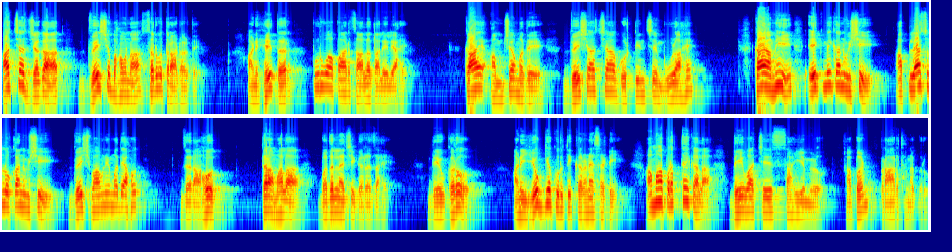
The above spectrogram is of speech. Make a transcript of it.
आजच्या जगात द्वेषभावना सर्वत्र आढळते. आणि हे तर पूर्वापार चालत आलेले आहे. काय आमच्यामध्ये द्वेषाच्या गोष्टींचे मूळ आहे? काय आम्ही एकमेकांविषयी आपल्याच लोकांविषयी द्वेषभावनेमध्ये आहोत? जर आहोत तर आम्हाला बदलण्याची गरज आहे. देव करो आणि योग्य कृती करण्यासाठी आम्हा प्रत्येकाला देवाचे सहाय्य मिळो. आपण प्रार्थना करू.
